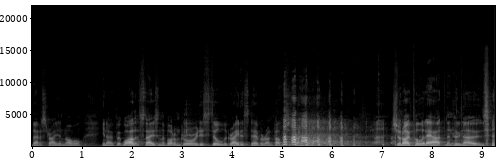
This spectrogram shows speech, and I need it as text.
that Australian novel? You know, but while it stays in the bottom drawer, it is still the greatest ever unpublished Australian novel. Should I pull it out, then who knows?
